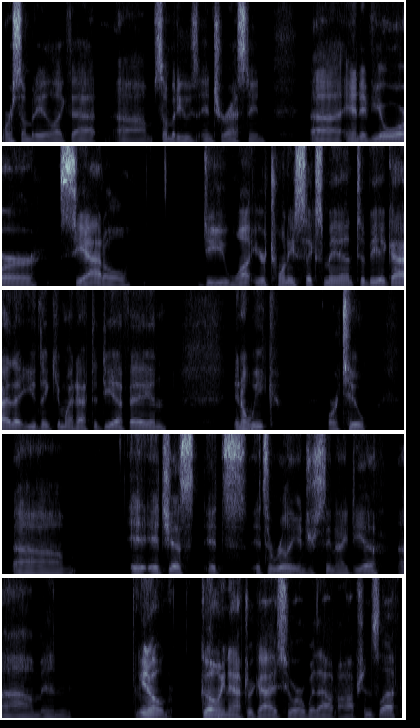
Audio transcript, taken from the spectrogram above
or somebody like that, um, somebody who's interesting. Uh, and if you're Seattle, do you want your 26 man to be a guy that you think you might have to DFA in in a week or two? Um, it, it just it's it's a really interesting idea, um, and you know, going after guys who are without options left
